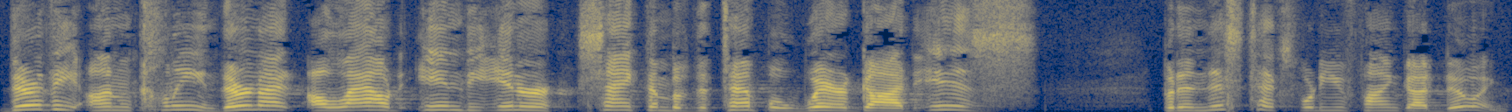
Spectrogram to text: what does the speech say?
they're the unclean. They're not allowed in the inner sanctum of the temple where God is. But in this text, what do you find God doing?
